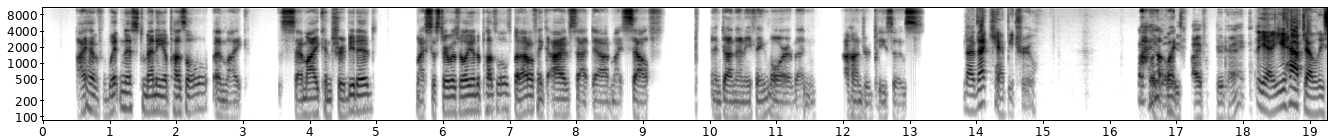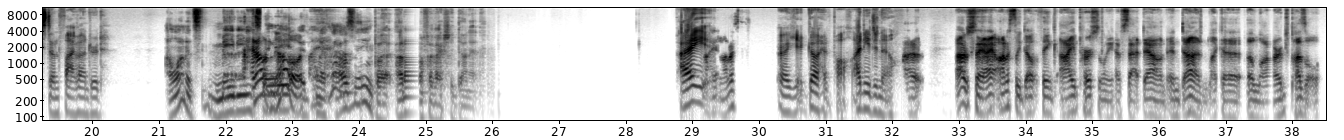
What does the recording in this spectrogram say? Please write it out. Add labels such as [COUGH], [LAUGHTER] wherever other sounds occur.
I have witnessed many a puzzle and like semi contributed. My sister was really into puzzles, but I don't think I've sat down myself and done anything more than a hundred pieces. No, that can't be true. That's I like, don't at like- least five hundred, right? Yeah, you have to at least done 500. I want to maybe I don't know if I done a have. thousand, but I don't know if I've actually done it. I, I honestly, uh, yeah, go ahead, Paul. I need to know. I, I was saying, I honestly don't think I personally have sat down and done like a, a large puzzle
